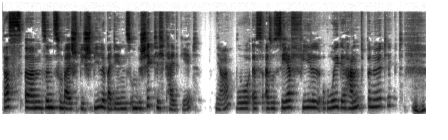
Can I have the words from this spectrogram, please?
Das ähm, sind zum Beispiel Spiele, bei denen es um Geschicklichkeit geht ja, wo es also sehr viel ruhige Hand benötigt, mhm.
